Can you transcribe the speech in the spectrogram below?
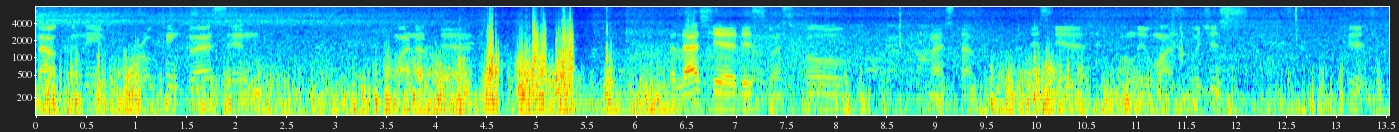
balcony broken glass in one of the. But last year this was whole messed up. But this year only one, which is good.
